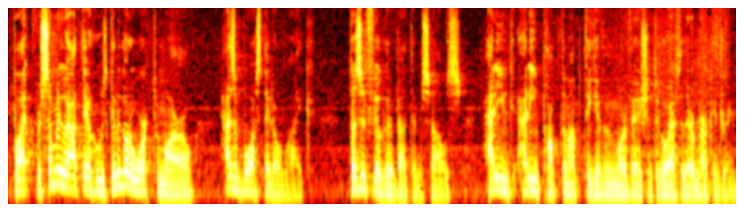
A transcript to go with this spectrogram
but for somebody out there who's going to go to work tomorrow, has a boss they don't like, doesn't feel good about themselves. How do you how do you pump them up to give them motivation to go after their American dream?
